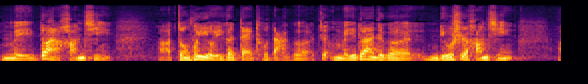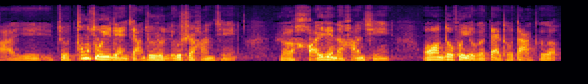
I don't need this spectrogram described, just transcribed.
每段行情啊，总会有一个带头大哥。这每一段这个牛市行情啊，也就通俗一点讲，就是牛市行情。说好一点的行情，往往都会有个带头大哥。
